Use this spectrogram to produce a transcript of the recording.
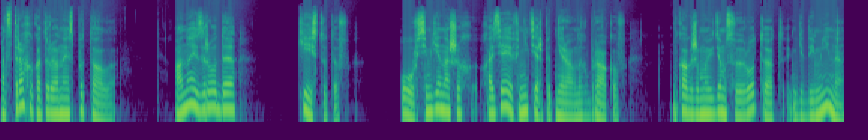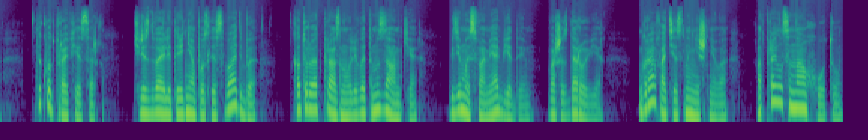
От страха, который она испытала. Она из рода Кейстутов. О, в семье наших хозяев не терпят неравных браков. Как же мы ведем свой род от Гедемина? Так вот, профессор, через два или три дня после свадьбы, которую отпраздновали в этом замке, где мы с вами обедаем, ваше здоровье, граф, отец нынешнего, отправился на охоту.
